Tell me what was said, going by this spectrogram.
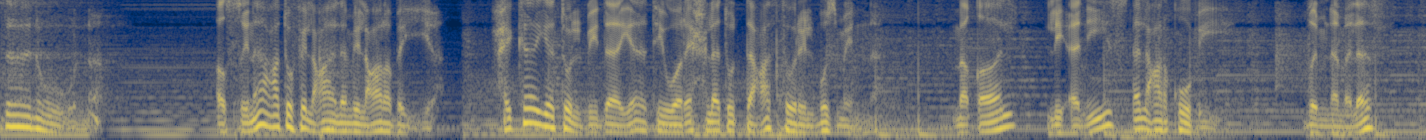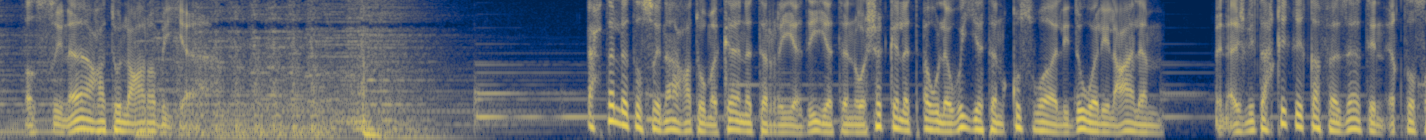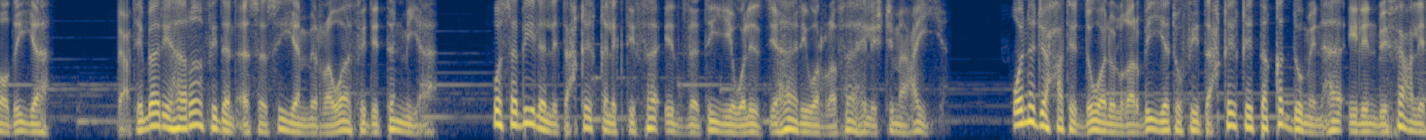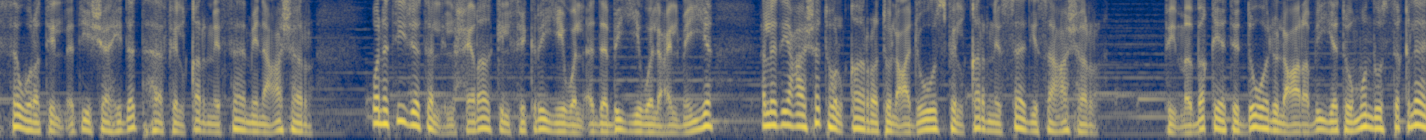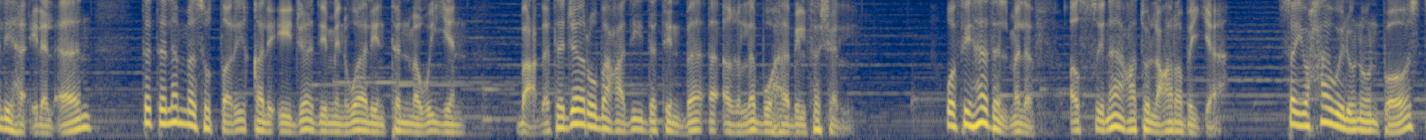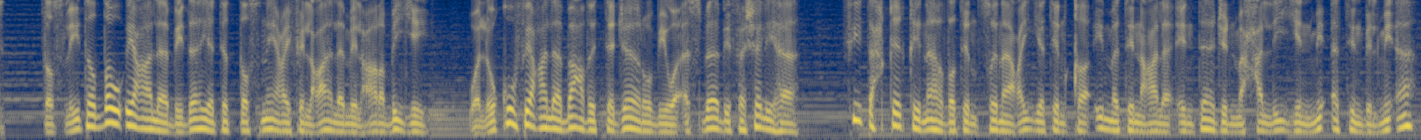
ودانون الصناعة في العالم العربي حكاية البدايات ورحلة التعثر المزمن. مقال لأنيس العرقوبي ضمن ملف الصناعة العربية. احتلت الصناعة مكانة ريادية وشكلت أولوية قصوى لدول العالم من أجل تحقيق قفزات اقتصادية باعتبارها رافدا أساسيا من روافد التنمية وسبيلا لتحقيق الاكتفاء الذاتي والازدهار والرفاه الاجتماعي. ونجحت الدول الغربية في تحقيق تقدم هائل بفعل الثورة التي شهدتها في القرن الثامن عشر ونتيجة الانحراك الفكري والأدبي والعلمي الذي عاشته القارة العجوز في القرن السادس عشر. فيما بقيت الدول العربية منذ استقلالها إلى الآن تتلمس الطريق لإيجاد منوال تنموي بعد تجارب عديدة باء أغلبها بالفشل. وفي هذا الملف الصناعة العربية سيحاول نون بوست تسليط الضوء على بداية التصنيع في العالم العربي والوقوف على بعض التجارب وأسباب فشلها في تحقيق نهضة صناعية قائمة على إنتاج محلي مئة بالمئة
